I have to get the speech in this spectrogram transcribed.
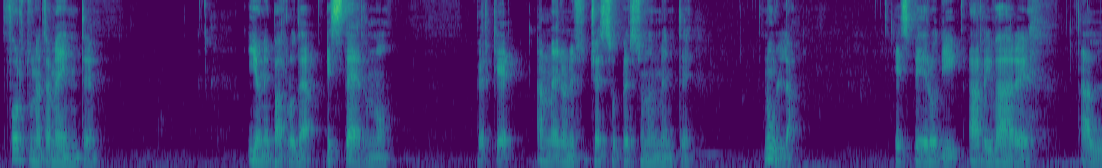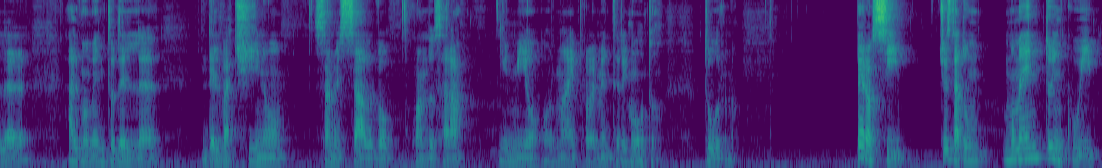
Fortunatamente io ne parlo da esterno perché a me non è successo personalmente nulla e spero di arrivare al, al momento del, del vaccino sano e salvo quando sarà il mio ormai probabilmente remoto turno. Però sì, c'è stato un momento in cui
